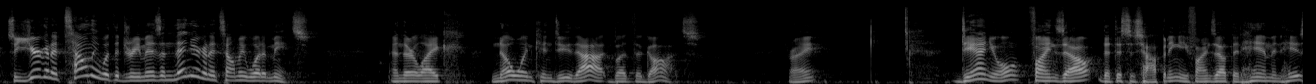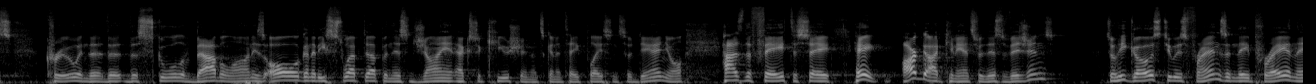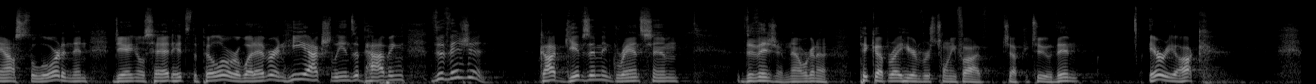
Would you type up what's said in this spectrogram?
So you're going to tell me what the dream is, and then you're going to tell me what it means. And they're like, no one can do that but the gods, right? Daniel finds out that this is happening. He finds out that him and his crew and the, the, the school of Babylon is all going to be swept up in this giant execution that's going to take place. And so Daniel has the faith to say, hey, our God can answer this visions. So he goes to his friends and they pray and they ask the Lord, and then Daniel's head hits the pillow or whatever, and he actually ends up having the vision. God gives him and grants him the vision. Now we're going to pick up right here in verse 25, chapter 2. Then Arioch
